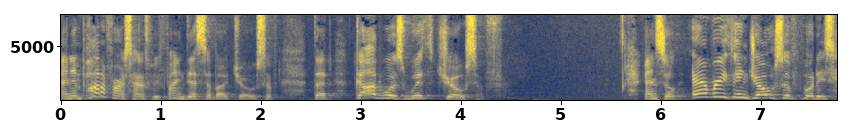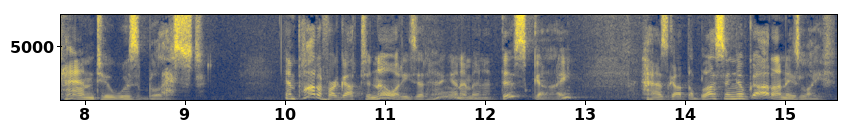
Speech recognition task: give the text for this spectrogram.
And in Potiphar's house, we find this about Joseph that God was with Joseph. And so everything Joseph put his hand to was blessed. And Potiphar got to know it. He said, Hang on a minute, this guy has got the blessing of God on his life.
